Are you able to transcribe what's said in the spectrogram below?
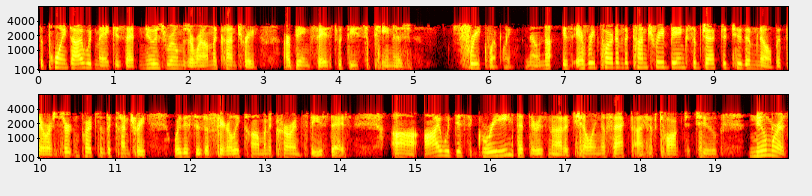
the point I would make is that newsrooms around the country are being faced with these subpoenas frequently. Now, not, is every part of the country being subjected to them? No, but there are certain parts of the country where this is a fairly common occurrence these days. Uh, I would disagree that there is not a chilling effect. I have talked to numerous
